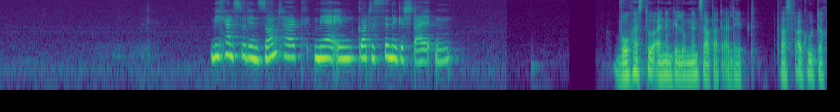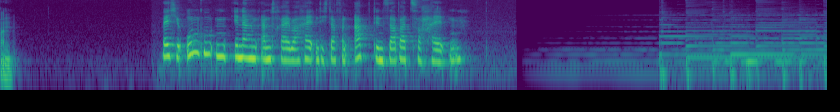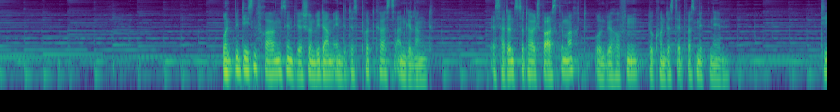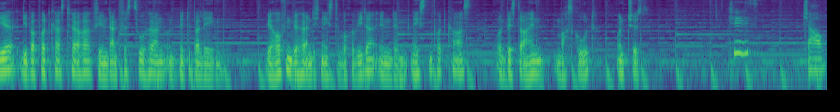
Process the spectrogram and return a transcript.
Wie kannst du den Sonntag mehr in Gottes Sinne gestalten wo hast du einen gelungenen Sabbat erlebt? Was war gut daran? Welche unguten inneren Antreiber halten dich davon ab, den Sabbat zu halten? Und mit diesen Fragen sind wir schon wieder am Ende des Podcasts angelangt. Es hat uns total Spaß gemacht und wir hoffen, du konntest etwas mitnehmen. Dir, lieber Podcast-Hörer, vielen Dank fürs Zuhören und Mitüberlegen. Wir hoffen, wir hören dich nächste Woche wieder in dem nächsten Podcast. Und bis dahin, mach's gut und tschüss. Tschüss. Ciao.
